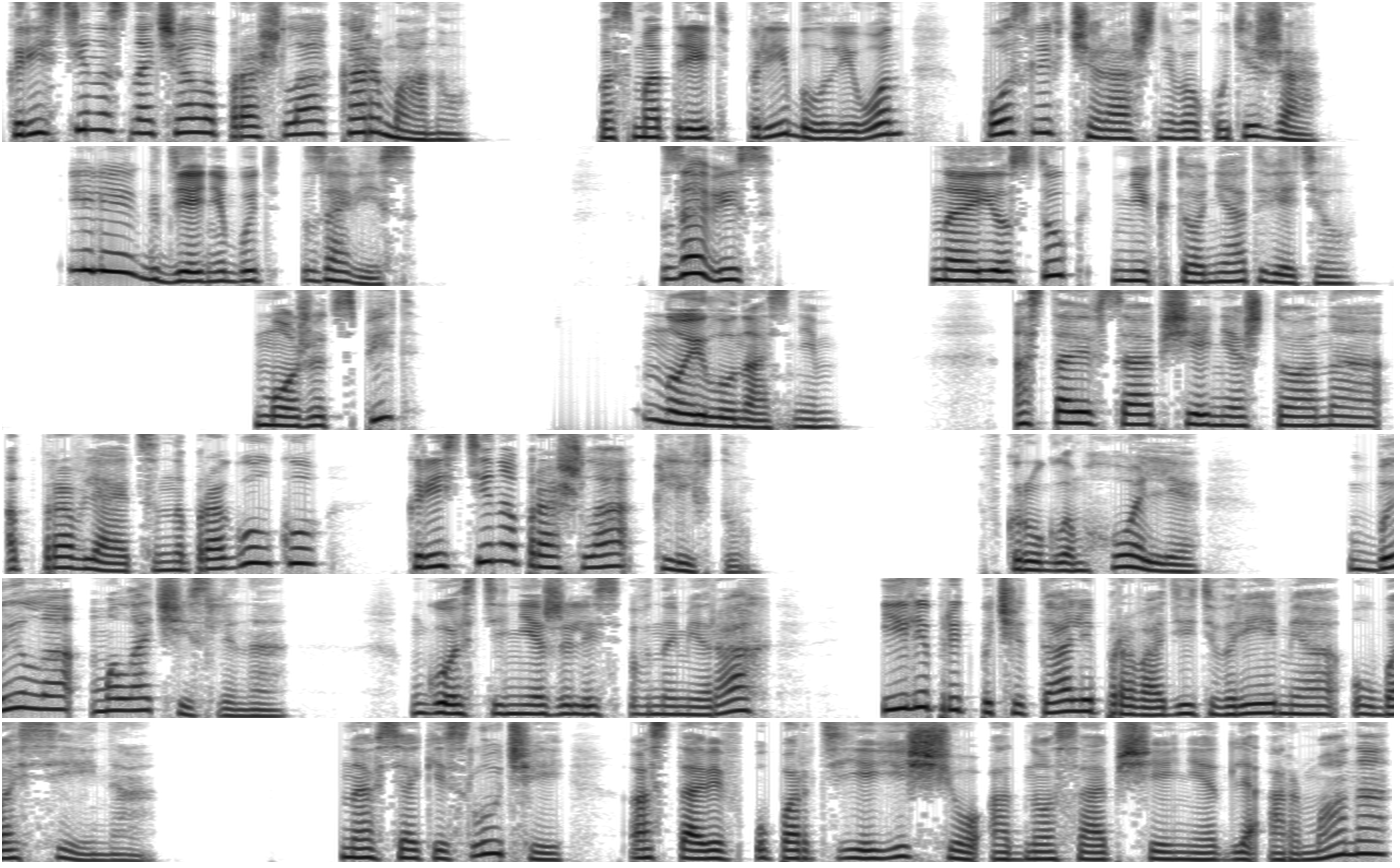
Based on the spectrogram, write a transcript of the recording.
Кристина сначала прошла к карману, посмотреть, прибыл ли он после вчерашнего кутежа или где-нибудь завис. Завис. На ее стук никто не ответил. Может, спит? Ну и луна с ним. Оставив сообщение, что она отправляется на прогулку, Кристина прошла к лифту. В круглом холле было малочисленно. Гости нежились в номерах или предпочитали проводить время у бассейна. На всякий случай, оставив у портье еще одно сообщение для Армана,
